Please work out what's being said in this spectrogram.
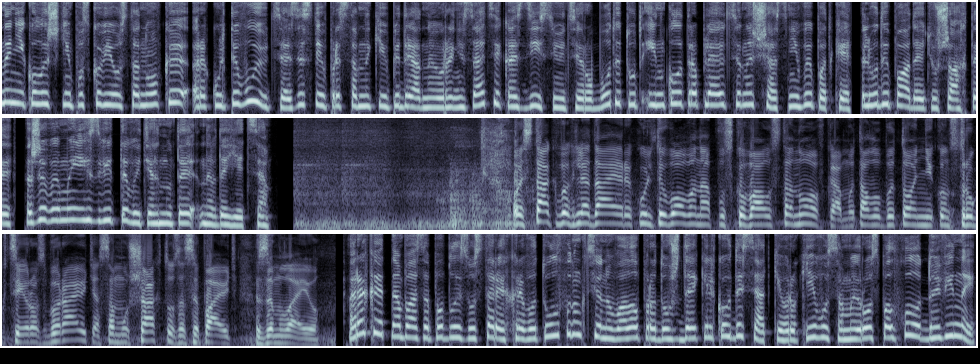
Нині колишні пускові установки рекультивуються. Зі слів представників підрядної організації, яка здійснює ці роботи, тут інколи трапляються нещасні випадки. Люди падають у шахти. Живими їх звідти витягнути не вдається. Ось так виглядає рекультивована пускова установка. Металобетонні конструкції розбирають, а саму шахту засипають землею. Ракетна база поблизу старих кривотул функціонувала впродовж декількох десятків років у самий розпал холодної війни.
